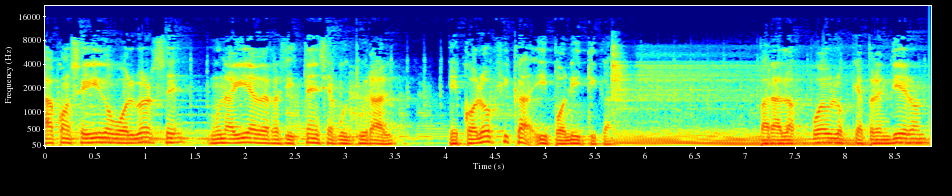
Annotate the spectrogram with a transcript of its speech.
ha conseguido volverse una guía de resistencia cultural, ecológica y política para los pueblos que aprendieron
